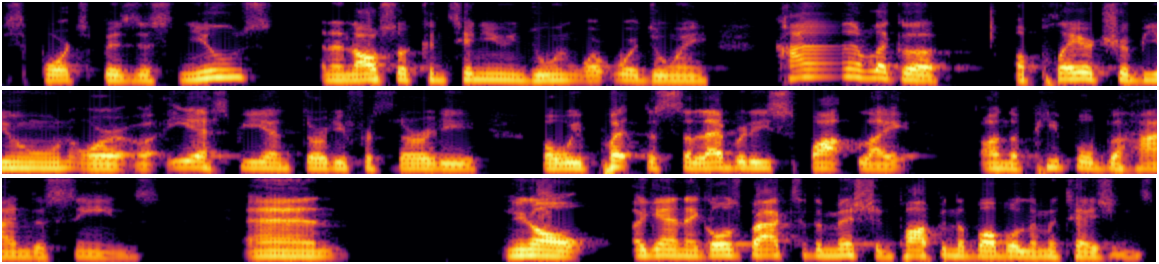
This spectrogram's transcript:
sports business news and then also continuing doing what we're doing, kind of like a, a player tribune or ESPN 30 for 30, but we put the celebrity spotlight on the people behind the scenes. And, you know, again, it goes back to the mission, popping the bubble limitations.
